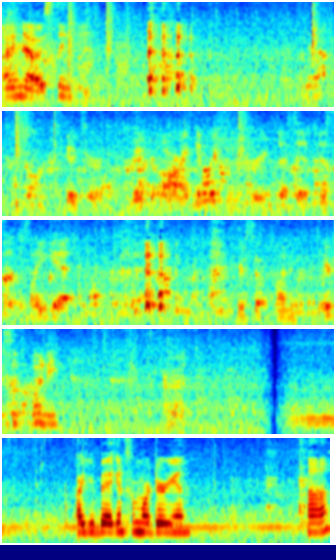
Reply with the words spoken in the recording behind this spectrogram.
I know. It's stinky. Good girl. Good girl. All right, get away from the fruit. That's it. That's it. That's all you get. You're so funny. You're so funny. Are you begging for more durian? Huh?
